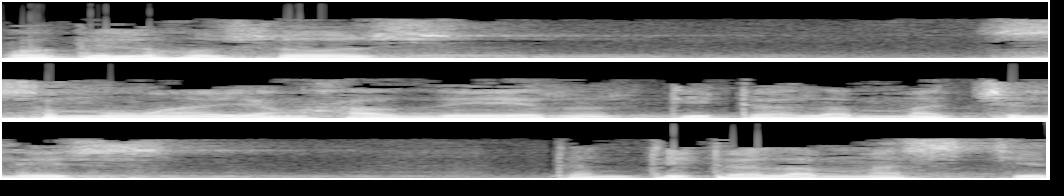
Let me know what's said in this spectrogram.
wabil khusus semua yang hadir di dalam majelis dan di dalam masjid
